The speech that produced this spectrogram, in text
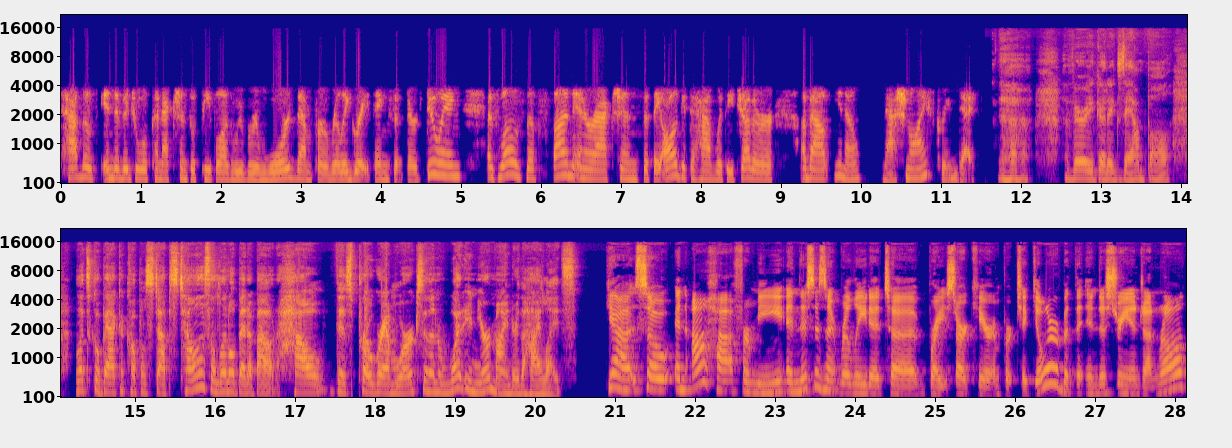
have those individual connections with people as we reward them for really great things that they're doing, as well as the fun interactions that they all get to have with each other about, you know, National Ice Cream Day. a very good example. Let's go back a couple steps. Tell us a little bit about how this program works and then what in your mind are the highlights? Yeah. So, an aha for me, and this isn't related to BrightStar Care in particular, but the industry in general,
